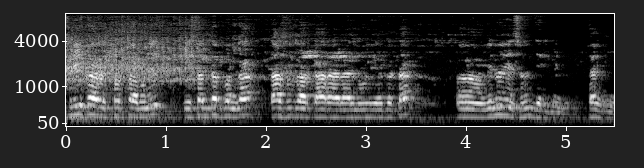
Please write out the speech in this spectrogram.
శ్రీకారం చుడతామని ఈ సందర్భంగా తహసీల్దార్ కార్యాలయం ఎదుట వినవేశం వినయించడం జరిగింది. థ్యాంక్ యూ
